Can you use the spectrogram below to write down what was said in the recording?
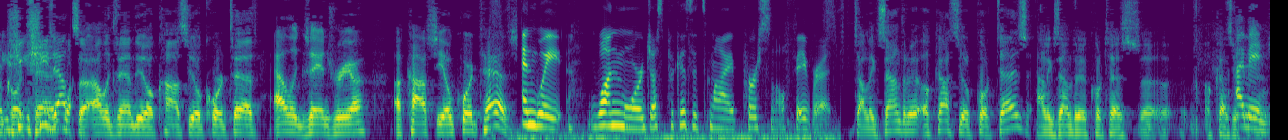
right. Cortez. She, she's out. Alexandria Ocasio Cortez. Alexandria Ocasio Cortez. And wait, one more just because it's my personal favorite. It's Alexandria Ocasio Cortez. Alexandria Cortez. Uh, Ocasio. I mean,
